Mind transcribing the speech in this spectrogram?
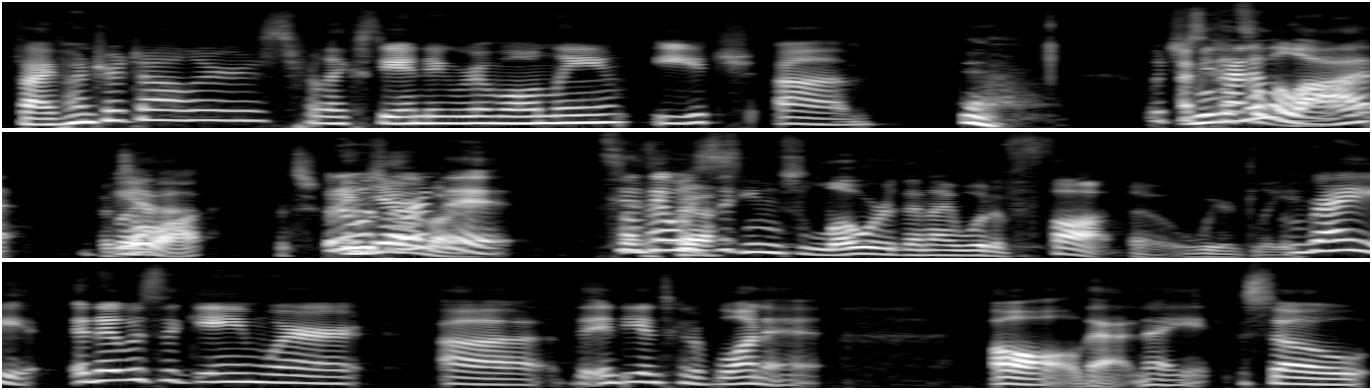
five hundred dollars for like standing room only each, um, which is mean, kind of a a lot, lot. That's Yeah. a lot. That's but it was that's a worth it because it Somehow was it seems lower than I would have thought, though, weirdly. right, and it was a game where uh, the Indians could have won it all that night. So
